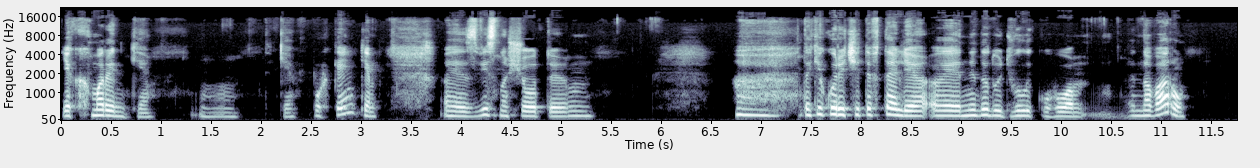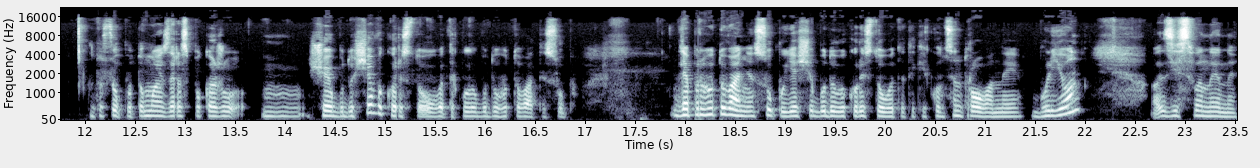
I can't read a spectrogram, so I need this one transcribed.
як хмаринки, такі пухкенькі. Е, Звісно, що от, ем, е, такі курячі тефтелі е, не дадуть великого навару до супу, тому я зараз покажу, що я буду ще використовувати, коли буду готувати суп. Для приготування супу я ще буду використовувати такий концентрований бульйон. зі свинини,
